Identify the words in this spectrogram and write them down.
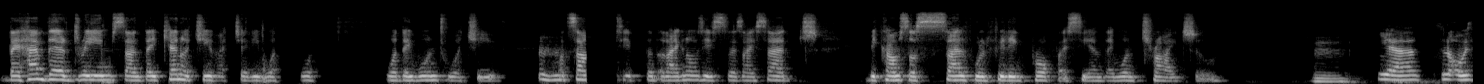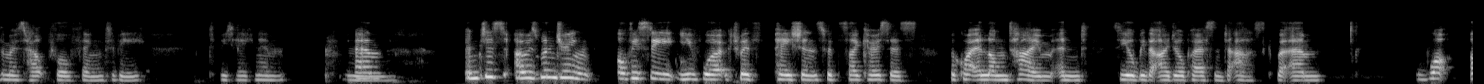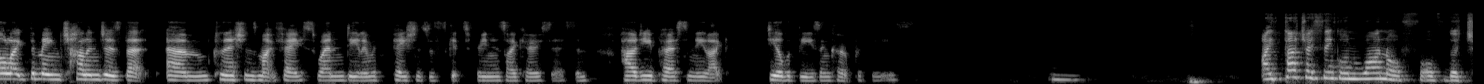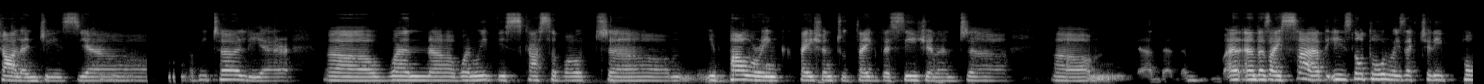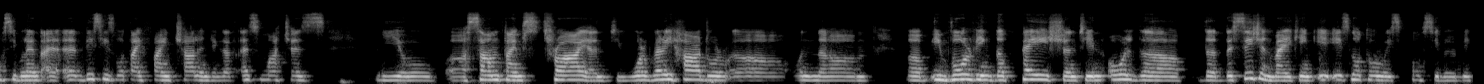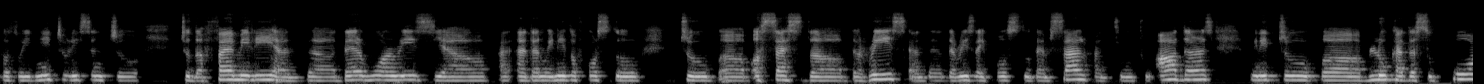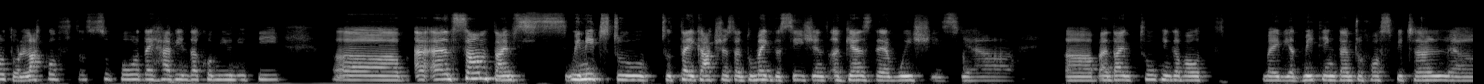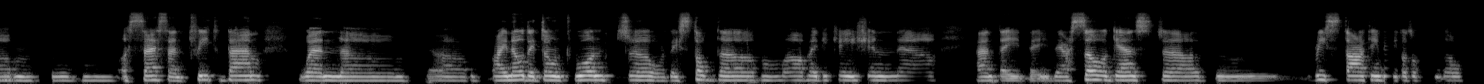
they have their dreams and they can achieve actually what what what they want to achieve. Mm-hmm. But sometimes it, the diagnosis, as I said, becomes a self-fulfilling prophecy, and they won't try to. Mm. Yeah, it's not always the most helpful thing to be to be taken in. Um, mm. And just, I was wondering, obviously, you've worked with patients with psychosis for quite a long time, and so you'll be the ideal person to ask. But um, what are like the main challenges that um, clinicians might face when dealing with patients with schizophrenia and psychosis, and how do you personally like deal with these and cope with these? I touch, I think, on one of, of the challenges, yeah, mm. A bit earlier, uh, when uh, when we discuss about um, empowering patient to take decision and uh, um, and as I said, it's not always actually possible, and, and, this is what I find challenging. That as much as you uh, sometimes try and you work very hard or, uh, on um, uh, involving the patient in all the, the decision making is not always possible because we need to listen to to the family and uh, their worries yeah and then we need of course to to uh, assess the, the risk and the, the risk they pose to themselves and to, to others. We need to uh, look at the support or lack of support they have in the community uh, and sometimes we need to to take actions and to make decisions against their wishes yeah uh, and i'm talking about maybe admitting them to hospital um, to assess and treat them when um, uh, I know they don't want uh, or they stop the um, uh, medication uh, and they, they, they are so against restarting because of, of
